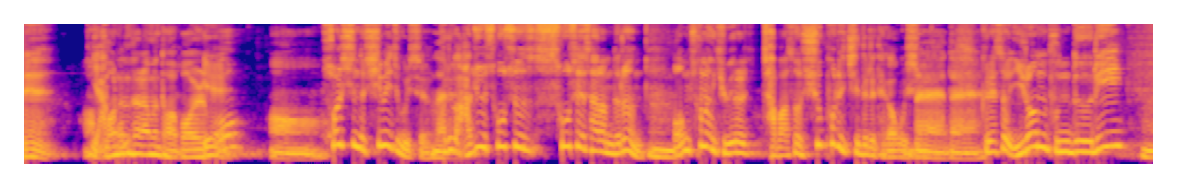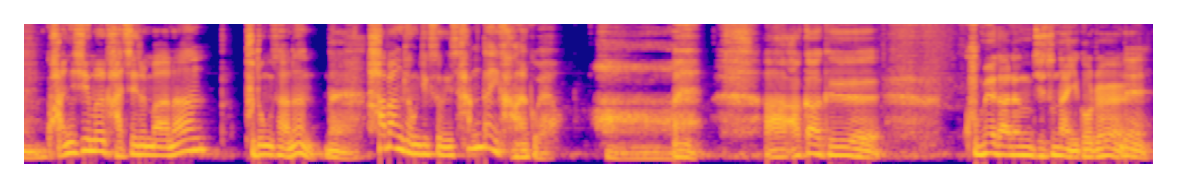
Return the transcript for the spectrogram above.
예. 어, 양- 버는 사람은 더 벌고 예. 어. 훨씬 더 심해지고 있어요. 네. 음. 그리고 아주 소수 소수의 사람들은 엄청난 기회를 잡아서 슈퍼리치들이 돼가고 있어요. 네, 네. 그래서 이런 분들이 음. 관심을 가질 만한 부동산은 네. 하방 경직성이 상당히 강할 거예요. 아, 네. 아, 아까 그 구매 가능 지수나 이거를 네.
